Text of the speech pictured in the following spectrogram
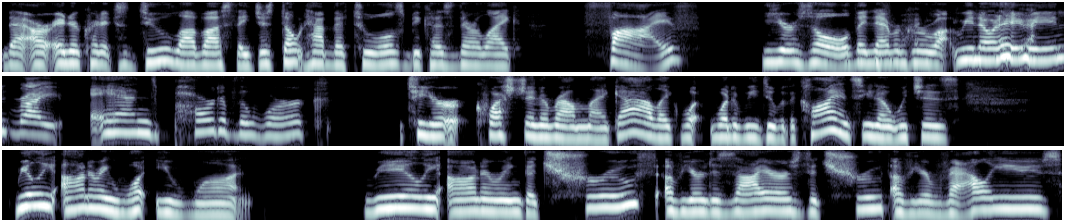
that our inner critics do love us. They just don't have the tools because they're like five years old. They never right. grew up. You know what I mean? Yeah, right. And part of the work to your question around like, ah, like what, what do we do with the clients? You know, which is really honoring what you want really honoring the truth of your desires, the truth of your values,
